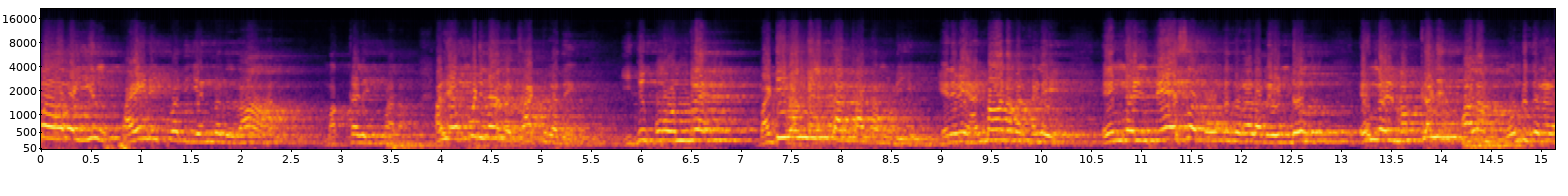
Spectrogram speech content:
பாதையில் பயணிப்பது என்பதுதான் மக்களின் பலம். அதை எப்படி நாங்கள் காட்டுவது? இது போன்ற வடிவங்களில் தான் காட்ட முடியும். எனவே அன்பானவர்களே எங்கள் தேசம் ஒன்று திரள வேண்டும். எங்கள் மக்களின் பலம் ஒன்று திரள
